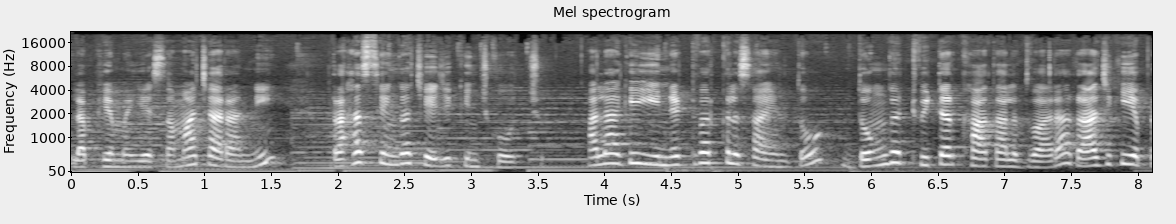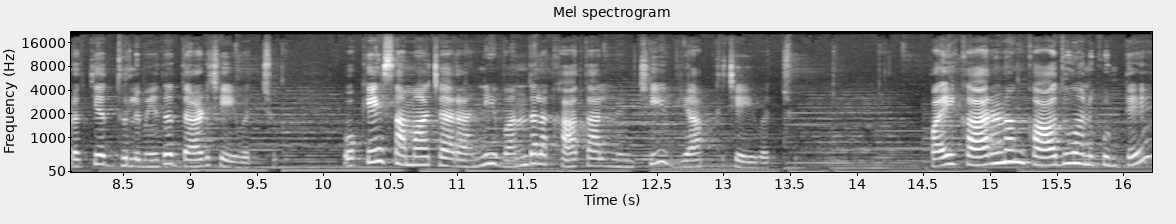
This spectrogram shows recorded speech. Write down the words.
లభ్యమయ్యే సమాచారాన్ని రహస్యంగా చేజిక్కించుకోవచ్చు. అలాగే ఈ నెట్వర్క్ల సాయంతో దొంగ ట్విట్టర్ ఖాతాల ద్వారా రాజకీయ ప్రత్యర్థుల మీద దాడి చేయవచ్చు. ఒకే సమాచారాన్ని వందల ఖాతాల నుంచి వ్యాప్తి చేయవచ్చు. పై కారణం కాదు అనుకుంటే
